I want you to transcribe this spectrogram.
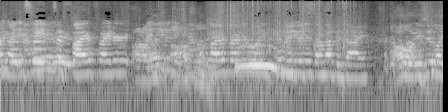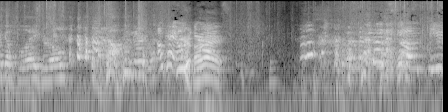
my god, it's Irish Hayden's a firefighter. oh, I that's need an awesome. account. Firefighter one. Because if it is, I'm about to die. Oh, is it like a playgirl? calendar? Okay, open your Alright. That's so cute.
